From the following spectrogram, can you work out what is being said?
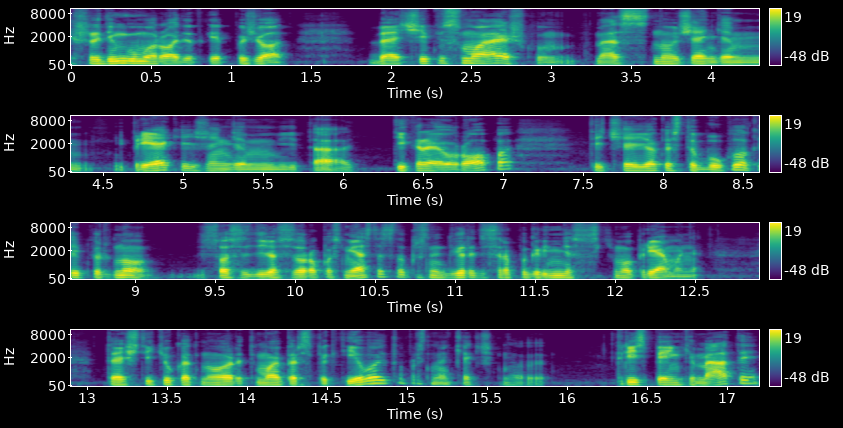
išradingumą rodyt kaip važiuot. Bet šiaip visumoj aišku mes nu žengiam į priekį žengiam į tą tikrąją europą. Tai čia jokio stebuklo kaip ir nu visose didžiosiose europos miestuose ta prasme dviratis yra pagrindinė susisiekimo priemonė. Tai aš tikiu kad nu artimoj perspektyvoj ta prasme kiek čia nu trys penki metai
